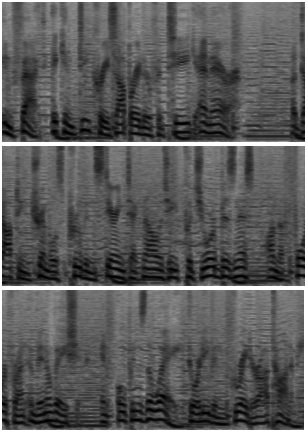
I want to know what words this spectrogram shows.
In fact, it can decrease operator fatigue and error. Adopting Trimble's proven steering technology puts your business on the forefront of innovation and opens the way toward even greater autonomy.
